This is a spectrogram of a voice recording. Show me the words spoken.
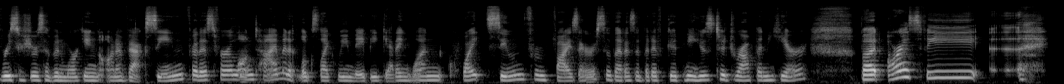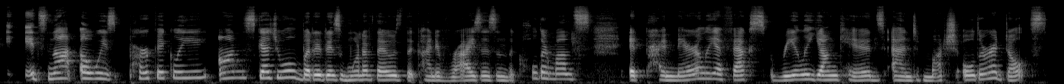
researchers have been working on a vaccine for this for a long time. And it looks like we may be getting one quite soon from Pfizer. So that is a bit of good news to drop in here. But RSV, it's not always perfectly on schedule, but it is one of those that kind of rises in the colder months. It primarily affects really young kids and much older adults.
